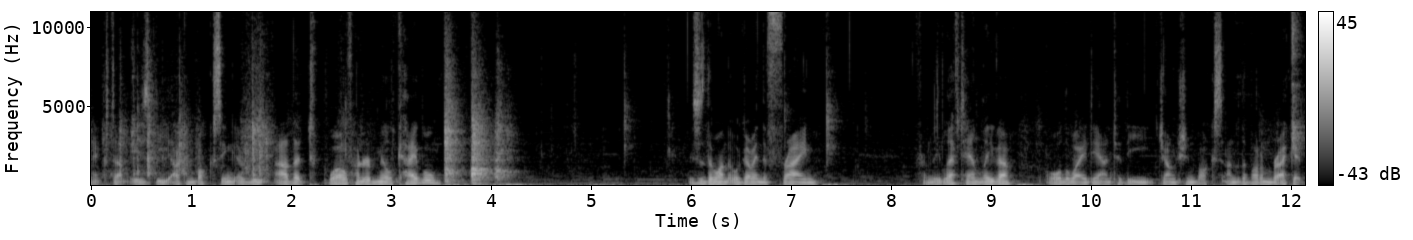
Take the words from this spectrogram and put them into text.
Next up is the unboxing of the other 1200mm cable. This is the one that will go in the frame from the left-hand lever all the way down to the junction box under the bottom bracket.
